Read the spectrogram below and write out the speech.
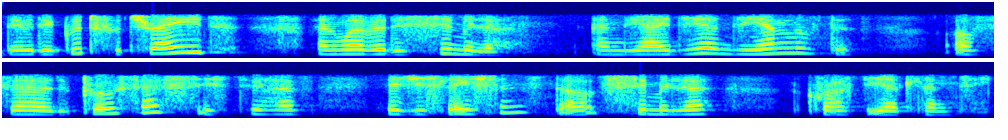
whether they're good for trade, and whether they're similar. And the idea at the end of the of uh, the process is to have legislations that are similar across the Atlantic.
